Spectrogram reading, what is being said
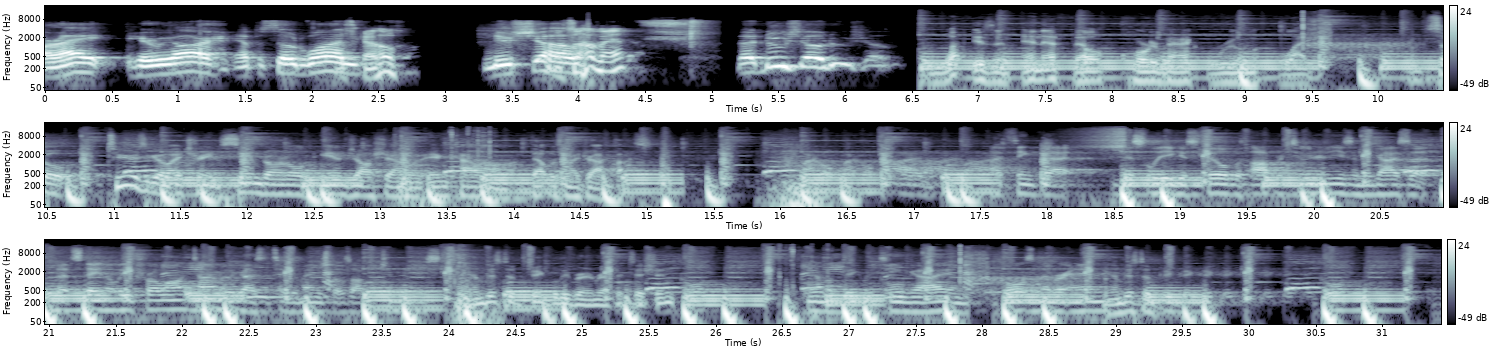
All right, here we are, episode one. Let's go. New show. What's up, man? The new show, new show. What is an NFL quarterback room like? So two years ago, I trained Sam Darnold and Josh Allen and Kyle Allen. That was my draft class. I think that this league is filled with opportunities, and the guys that, that stay in the league for a long time are the guys that take advantage of those opportunities. I'm just a big believer in repetition. And I'm a big routine guy, and goals never end. I'm just a big, big, big, big, big And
